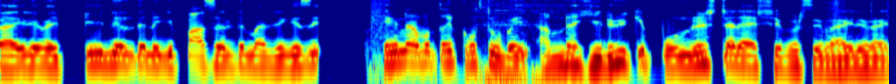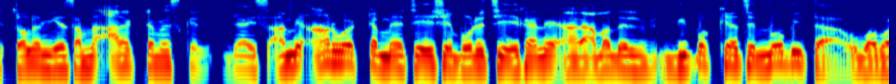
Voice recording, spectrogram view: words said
ভাই রে ভাই, তিন হেলতে নাকি পাঁচ হেলতে মারিয়ে গেছি। এখানে আমার কত ভাই? আমরা হিরোইকে পনেরো স্টারে এসে পড়ছি ভাই রে ভাই। চলেন গেছে আমরা আর একটা ম্যাচ খেলি। গাইস আমি আরও একটা ম্যাচে এসে পড়েছি এখানে, আর আমাদের বিপক্ষে আছে নবিতা। ও বাবা,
